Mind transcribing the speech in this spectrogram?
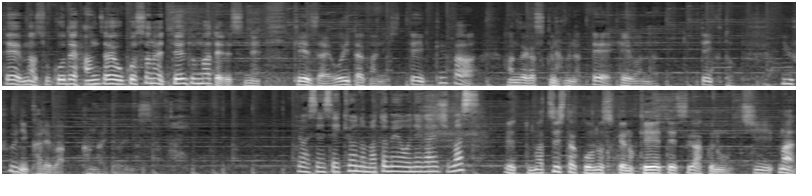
で、まあ、そこで犯罪を起こさない程度までですね経済を豊かにしていけば犯罪が少なくなって平和になっていくというふうに彼は考えております。では先生今日のまとめをお願いします。えっと、松下幸之助の経営哲学のうち、まあ、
